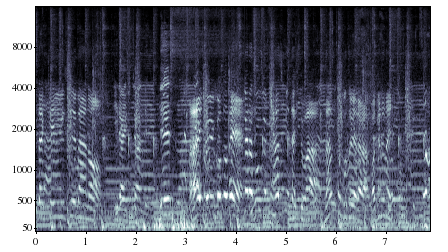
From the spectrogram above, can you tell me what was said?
宅系 YouTuber のリライフチャンネルですはいということでここから動画見始めた人は何のことやらわからないと思うんですけどご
